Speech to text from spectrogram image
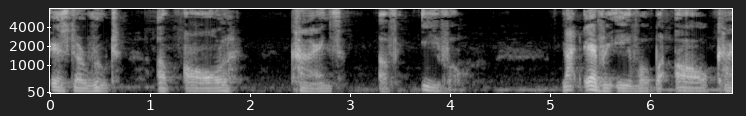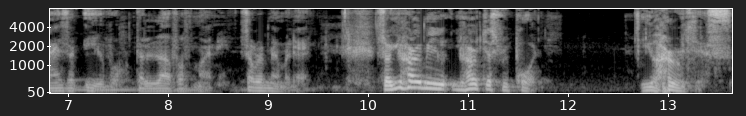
is the root of all kinds of evil. Not every evil, but all kinds of evil. The love of money. So remember that. So you heard me, you heard this report. You heard this.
